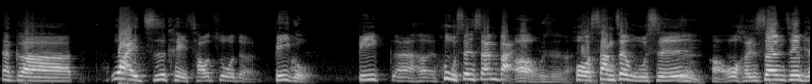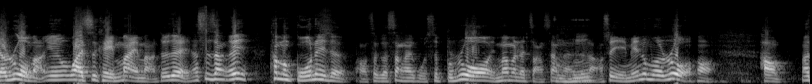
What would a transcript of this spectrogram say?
那个外资可以操作的 B 股，B 呃沪深三百哦，沪深或上证五十，嗯，好，或恒生这些比较弱嘛，因为外资可以卖嘛，对不对？那事实上，哎，他们国内的哦，这个上海股市不弱哦，也慢慢的涨上来了啦，所以也没那么弱哈。好，那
